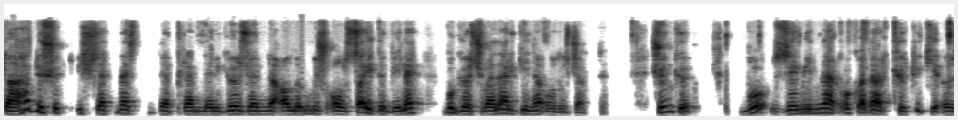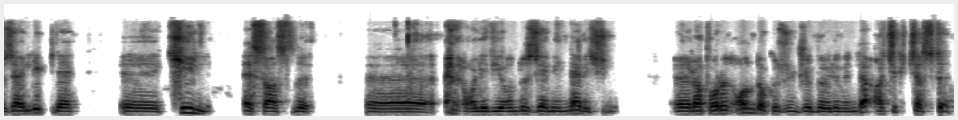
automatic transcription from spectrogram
daha düşük işletme depremleri göz önüne alınmış olsaydı bile bu göçmeler yine olacaktı. Çünkü bu zeminler o kadar kötü ki özellikle e, kil esaslı e, olivyonlu zeminler için e, raporun 19. bölümünde açıkçası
